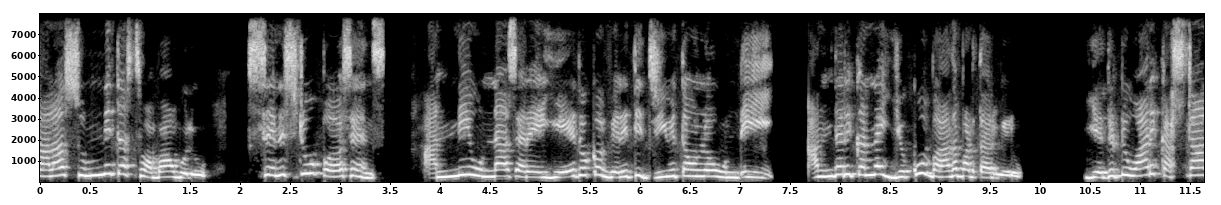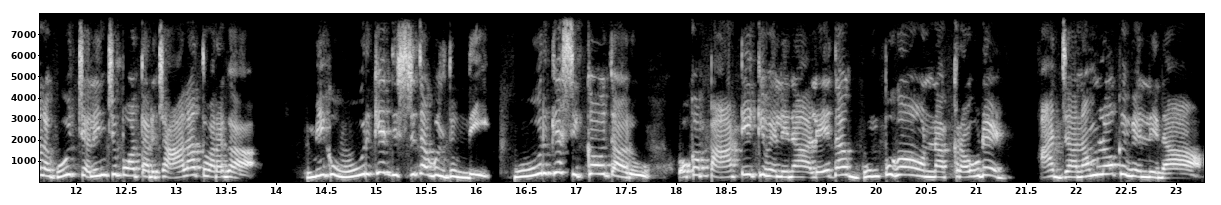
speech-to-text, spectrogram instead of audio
చాలా సున్నిత స్వభావులు సెన్సిటివ్ పర్సన్స్ అన్నీ ఉన్నా సరే ఏదో ఒక వెలితి జీవితంలో ఉండి అందరికన్నా ఎక్కువ బాధపడతారు మీరు. ఎదుటివారి కష్టాలకు చలించిపోతారు చాలా త్వరగా. మీకు ఊరికే దిష్టి తగులుతుంది. ఊరికే సిక్ అవుతారు. ఒక పార్టీకి వెళ్ళినా లేదా గుంపుగా ఉన్న క్రౌడెడ్ ఆ జనంలోకి వెళ్ళినా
